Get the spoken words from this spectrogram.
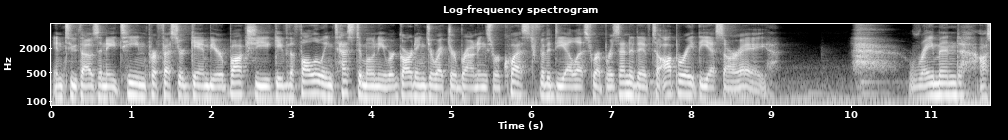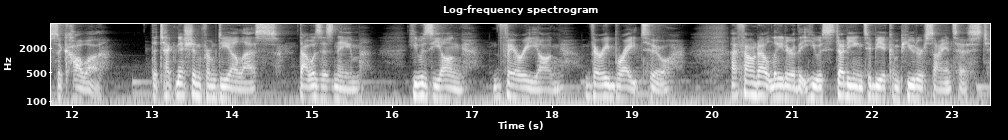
In 2018, Professor Gambier Bakshi gave the following testimony regarding Director Browning's request for the DLS representative to operate the SRA. Raymond Asakawa, the technician from DLS, that was his name. He was young, very young, very bright too. I found out later that he was studying to be a computer scientist.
